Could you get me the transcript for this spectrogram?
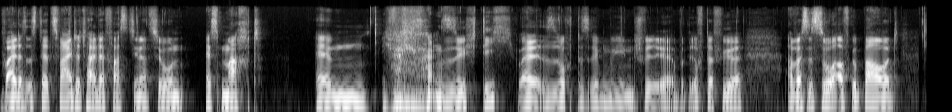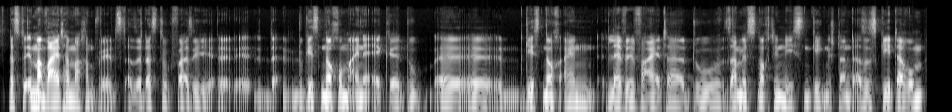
weil das ist der zweite Teil der Faszination. Es macht, ähm, ich will nicht sagen süchtig, weil Sucht ist irgendwie ein schwieriger Begriff dafür, aber es ist so aufgebaut, dass du immer weitermachen willst. Also, dass du quasi, äh, du gehst noch um eine Ecke, du äh, äh, gehst noch ein Level weiter, du sammelst noch den nächsten Gegenstand. Also, es geht darum,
